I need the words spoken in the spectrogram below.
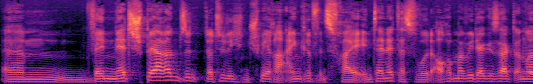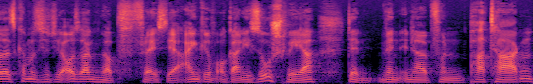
ähm, wenn Netzsperren sind natürlich ein schwerer Eingriff ins freie Internet, das wurde auch immer wieder gesagt. Andererseits kann man sich natürlich auch sagen, ja, vielleicht ist der Eingriff auch gar nicht so schwer, denn wenn innerhalb von ein paar Tagen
